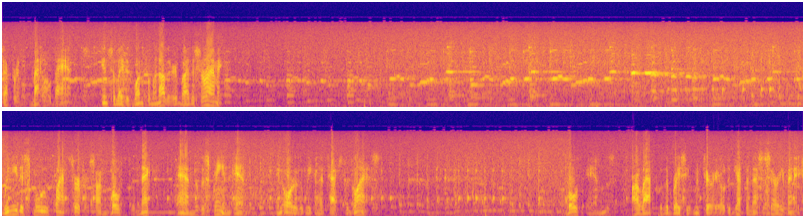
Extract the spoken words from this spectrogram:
separate metal bands, insulated one from another by the ceramic. We need a smooth, flat surface on both the neck and the screen end in order that we can attach the glass. Both ends are lapped with abrasive material to get the necessary finish.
